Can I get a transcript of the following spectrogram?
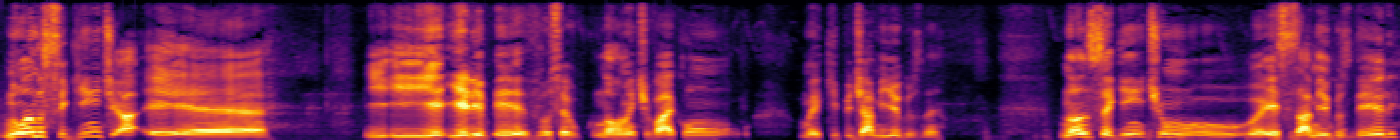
No ano seguinte, é, é, e, e, ele, e você normalmente vai com uma equipe de amigos, né? No ano seguinte, um, esses amigos dele,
